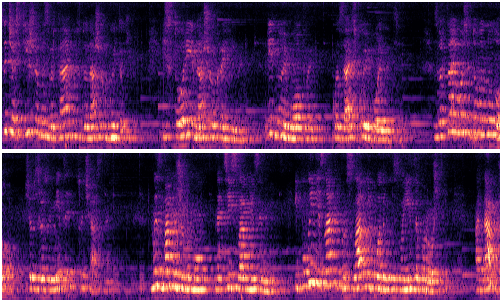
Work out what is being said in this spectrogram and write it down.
Все частіше ми звертаємось до наших витоків, історії нашої країни, рідної мови, козацької вольниці. Звертаємося до минулого, щоб зрозуміти сучасне. Ми з вами живемо на цій славній землі і повинні знати про славні подвиги своїх запорожців, а також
